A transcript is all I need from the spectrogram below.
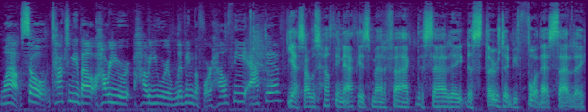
Wow. So talk to me about how you were, how you were living before. Healthy, active? Yes, I was healthy and active. As a matter of fact, the Saturday, the Thursday before that Saturday,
